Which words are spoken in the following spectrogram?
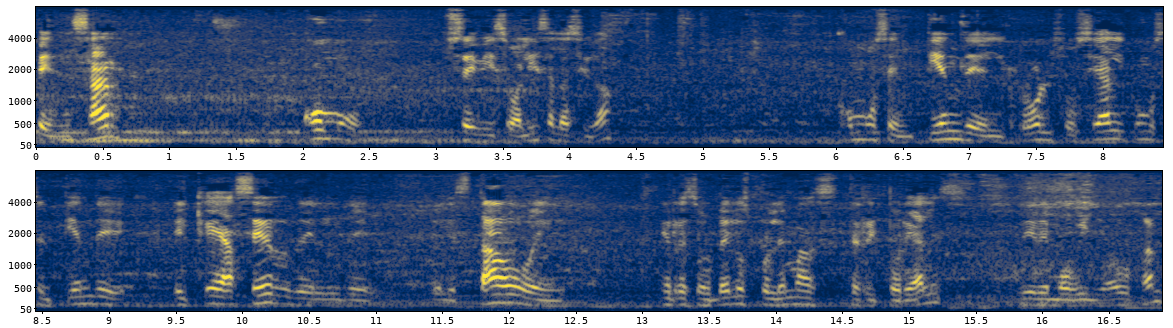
pensar cómo se visualiza la ciudad, cómo se entiende el rol social, cómo se entiende el qué hacer del, Estado en, en resolver los problemas territoriales de, movilidad urbana.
